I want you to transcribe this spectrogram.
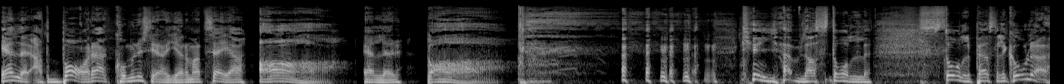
Eller att bara kommunicera genom att säga ah eller ba. Vilken jävla stoll, stollpest eller kolera.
